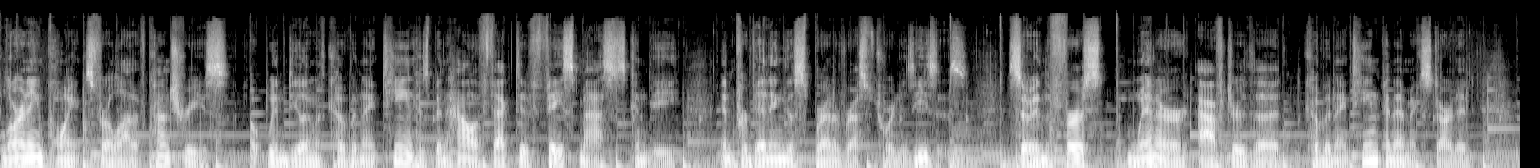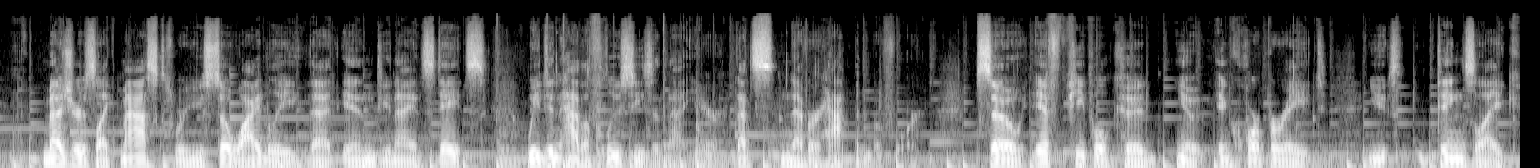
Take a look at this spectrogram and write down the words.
learning points for a lot of countries when dealing with COVID 19 has been how effective face masks can be in preventing the spread of respiratory diseases. So, in the first winter after the COVID 19 pandemic started, measures like masks were used so widely that in the United States, we didn't have a flu season that year. That's never happened before. So if people could, you know, incorporate use things like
